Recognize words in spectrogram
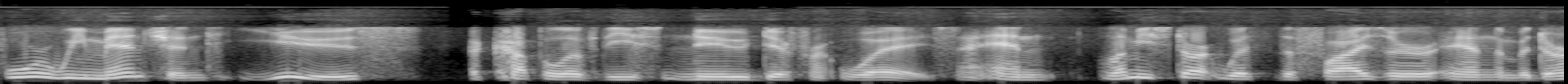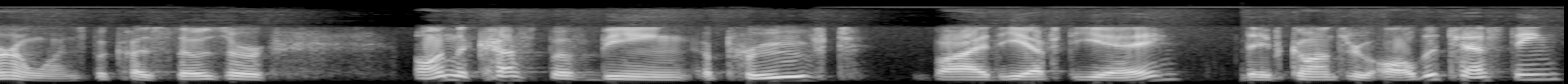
four we mentioned use a couple of these new different ways. And let me start with the Pfizer and the Moderna ones because those are on the cusp of being approved by the FDA. They've gone through all the testing.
